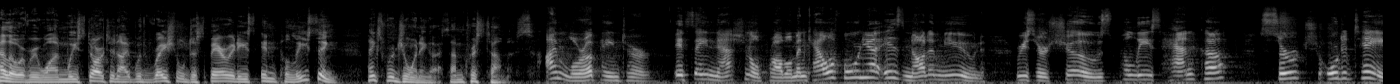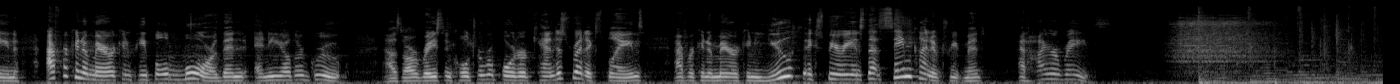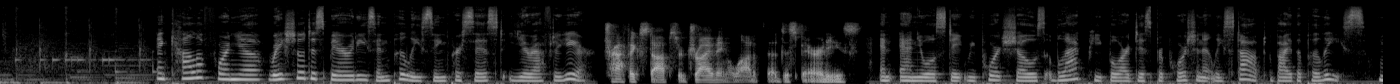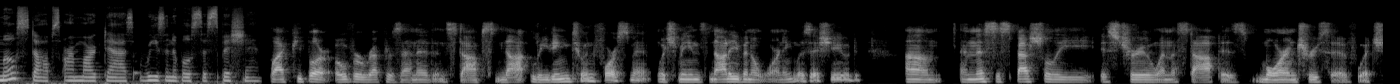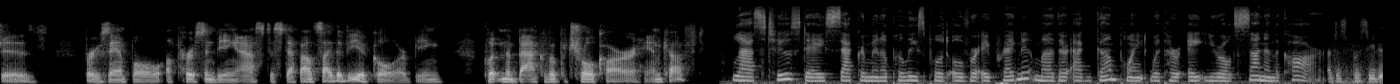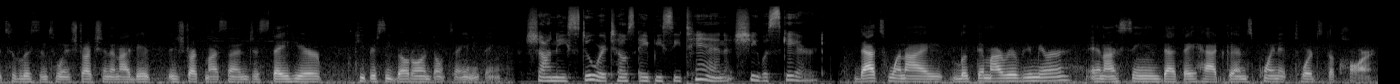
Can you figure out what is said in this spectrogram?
Hello, everyone. We start tonight with racial disparities in policing. Thanks for joining us. I'm Chris Thomas. I'm Laura Painter. It's a national problem, and California is not immune. Research shows police handcuff, search, or detain African American people more than any other group. As our race and culture reporter Kandace Redd explains, African American youth experience that same kind of treatment at higher rates. In California, racial disparities in policing persist year after year. Traffic stops are driving a lot of the disparities. An annual state report shows black people are disproportionately stopped by the police. Most stops are marked as reasonable suspicion. Black people are overrepresented in stops not leading to enforcement, which means not even a warning was issued. Um, and this especially is true when the stop is more intrusive, which is for example, a person being asked to step outside the vehicle or being put in the back of a patrol car or handcuffed. Last Tuesday, Sacramento police pulled over a pregnant mother at gunpoint with her eight year old son in the car. I just proceeded to listen to instruction and I did instruct my son just stay here, keep your seatbelt on, don't say anything. Shawnee Stewart tells ABC 10 she was scared. That's when I looked in my rearview mirror and I seen that they had guns pointed towards the car.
